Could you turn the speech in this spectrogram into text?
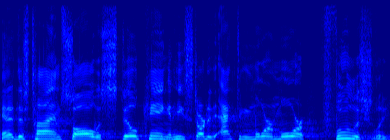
And at this time, Saul was still king, and he started acting more and more foolishly.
